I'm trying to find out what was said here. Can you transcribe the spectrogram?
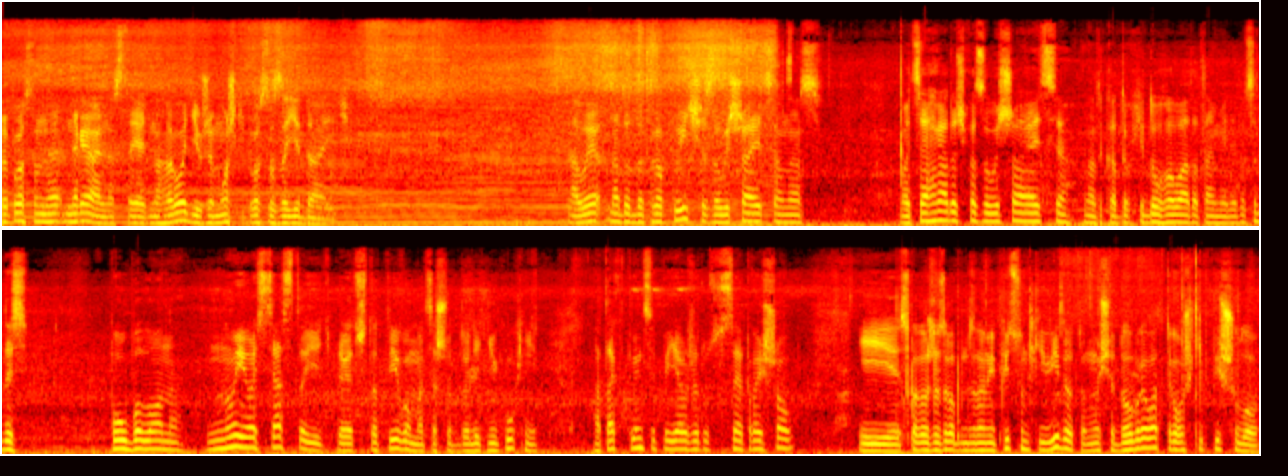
Вже просто нереально стоять на городі, вже мошки просто заїдають. Але треба докропити, ще залишається у нас. Оця градочка залишається, вона така трохи довговата там іде. Це десь пол балона. Ну і ось ця стоїть перед штативом, а це що до літньої кухні. А так, в принципі, я вже тут все пройшов. І скоро вже зробимо з вами підсумки відео, тому що добрива трошки пішло.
